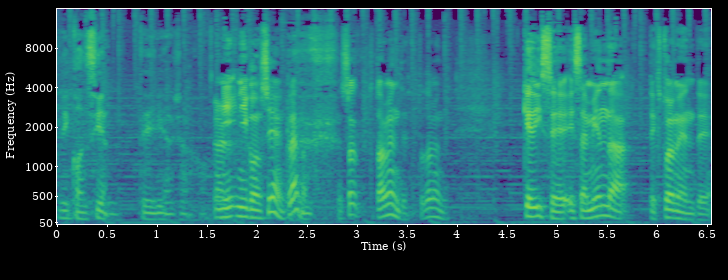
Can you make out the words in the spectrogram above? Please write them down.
Ni con 100, te diría yo. Claro. Ni, ni con 100, claro. Exacto, totalmente, totalmente. ¿Qué dice esa enmienda textualmente?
